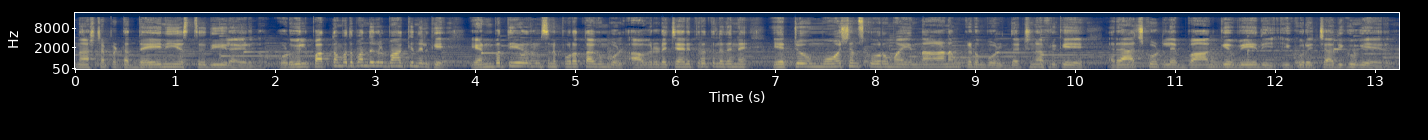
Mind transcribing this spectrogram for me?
നഷ്ടപ്പെട്ട ദയനീയ സ്ഥിതിയിലായിരുന്നു. ഒടുവിൽ പത്തൊമ്പത് പന്തുകൾ ബാക്കി നിൽക്കെ എൺപത്തിയേഴ് റൺസിന് പുറത്താകുമ്പോൾ അവരുടെ ചരിത്രത്തിലെ തന്നെ ഏറ്റവും മോശം സ്കോറുമായി നാണം കെടുമ്പോൾ ദക്ഷിണാഫ്രിക്കയെ രാജ്കോട്ടിലെ ഭാഗ്യവേദി ഇക്കുറി ചതിക്കുകയായിരുന്നു.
